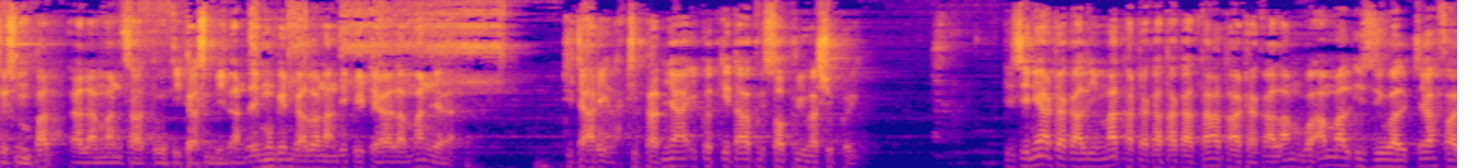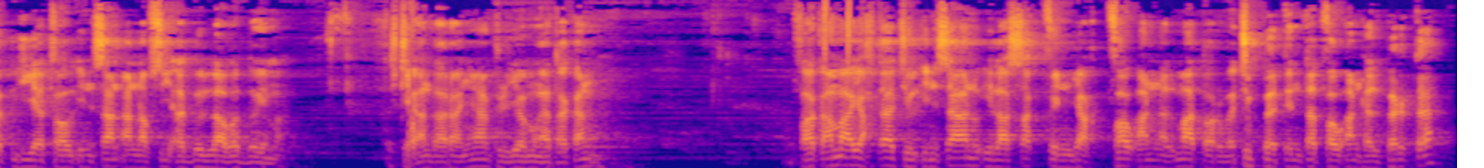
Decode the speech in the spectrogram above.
juz 4 halaman 139. Tapi mungkin kalau nanti beda halaman ya dicarilah. Di babnya ikut kita Abu Sobri wa Syukri. Di sini ada kalimat, ada kata-kata, atau ada kalam. Wa amal izi wal jah insan an nafsi adullah wa Terus di antaranya beliau mengatakan Fakama yahtajul insanu ila sakfin yakfau annal mator wa jubbatin tatfau anhal barda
